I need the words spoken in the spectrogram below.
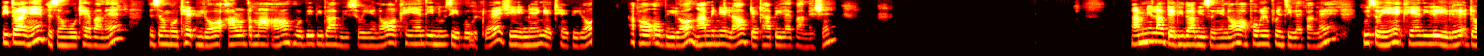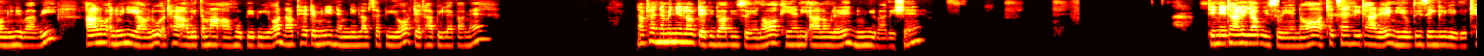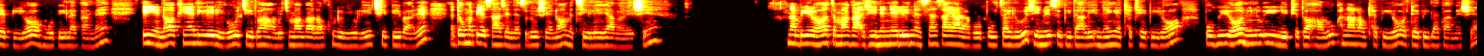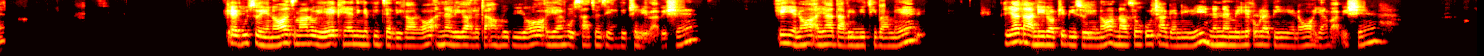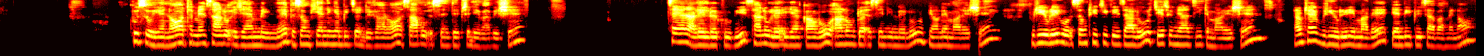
ပြီးသွားရင်ပစုံကိုထည့်ပါမယ်။ပစုံကိုထည့်ပြီးတော့အားလုံးသမအောင်မှွေပေးပြီးသွားပြီဆိုရင်တော့ခရမ်းသီးနူးစီဖို့အတွက်ရေနှဲငယ်ထည့်ပြီးတော့အဖုံးအုပ်ပြီးတော့9မိနစ်လောက်တည်ထားပေးလိုက်ပါမယ်ရှင် 9မိနစ်လောက်တည်ပြီးသွားပြီဆိုရင်တော့အဖုံးလေးဖွင့်ကြည့်လိုက်ပါမယ်ခုဆိုရင်ခရမ်းသီးလေးတွေလည်းအတော်နူးနေပါပြီအားလုံးအနူးညီအောင်လို့အထက်အောင်လေးသမအောင်မှုပေးပြီးတော့နောက်ထပ်10မိနစ်2မိနစ်လောက်ဆက်ပြီးတော့တည်ထားပေးလိုက်ပါမယ်နောက်ထပ်2မိနစ်လောက်တည်ပြီးသွားပြီဆိုရင်တော့ခရမ်းဒီအားလုံးလည်းနူးနေပါပြီရှင် ဒီနေထားလေးရောက်ပြီဆိုရင်တော့ထက်ချမ်းလှီးထားတဲ့ငရုတ်သီးစိမ်းလေးတွေကိုထည့်ပြီးတော့မှုပေးလိုက်ပါမယ်ပြီးရင်တော့ခရမ်းသီးလေးတွေကိုခြေသွားအောင်လို့ကျွန်မကတော့ခုလိုမျိုးလေးခြေပေးပါတယ်အတုံးမပြတ်စားခြင်းနဲ့ဆိုလို့ရှိရင်တော့မခြေလဲရပါတယ်ရှင်နောက်ပြီးတော့ကျမကအရေနည်းနည်းလေးနဲ့ဆန်းစားရတာကိုပူကြိုက်လို့ရေနွေးစုပြီးသားလေးအနှဲငယ်ထပ်ထည့်ပြီးတော့ပို့ပြီးတော့နူးနူးအီလေးဖြစ်သွားအောင်လို့ခဏလောက်ထပ်ပြီးတော့တဲပေးလိုက်ပါမယ်ရှင် ကဲအခုဆိုရင်တော့ကျမတို့ရဲ့ခရမ်းသီးငပိချက်လေးကတော့အနက်လေးကလည်းတအောင်လုပ်ပြီးတော့အရန်ကိုစားချင်းစရာလေးဖြစ်နေပါပြီရှင်ပြီးရင်တော့အရသာလေးနေကြည့်ပါမယ်အရသာအနေတော့ဖြစ်ပြီဆိုရင်တော့နောက်ဆုံးကိုချကန်နေနည်းနည်းမေးလေးအုပ်လိုက်ပြီးရင်တော့ရပါပြီရှင်ခခုဆိုရင်တော့ထမင်းစားလို့အရန်မိန်နဲ့ပစုံခရမ်းငင်းပြီးချက်လေးကတော့စားဖို့အဆင်သင့်ဖြစ်နေပါပြီရှင် ချက်ရတာလေးလွယ်ကူပြီးစားလို့လည်းအရန်ကောင်းလို့အားလုံးအတွက်အဆင်ပြေမယ်လို့မျှော်လင့်ပါတယ်ရှင်ဗီဒီယိုလေးကိုအဆုံးထိကြည့်ပေးကြလို့ကျေးဇူးများကြီးတင်ပါတယ်ရှင်နောက်ထပ်ဗီဒီယိုလေးတွေမှာလည်းပြန်ပြီးတွေ့ကြပါမယ်နော်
